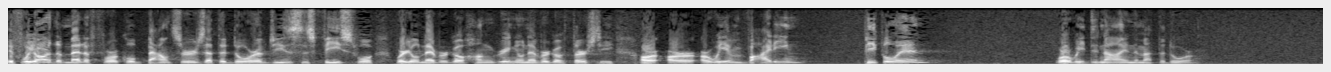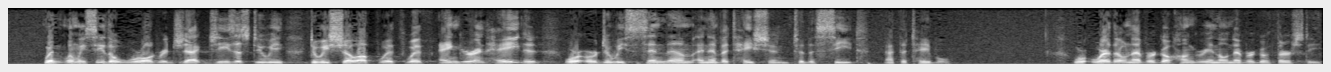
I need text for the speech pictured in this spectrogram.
If we are the metaphorical bouncers at the door of Jesus' feast where you'll never go hungry and you'll never go thirsty, are, are, are we inviting people in or are we denying them at the door? When, when we see the world reject Jesus, do we, do we show up with, with anger and hate, or, or do we send them an invitation to the seat at the table where they'll never go hungry and they'll never go thirsty?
